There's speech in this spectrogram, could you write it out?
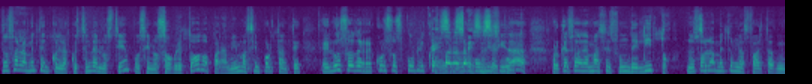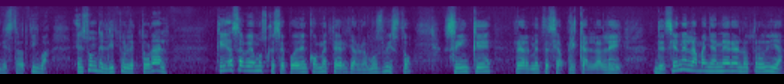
no solamente con la cuestión de los tiempos, sino sobre todo, para mí más importante, el uso de recursos públicos para la publicidad, porque eso además es un delito, no es solamente una falta administrativa, es un delito electoral, que ya sabemos que se pueden cometer, ya lo hemos visto, sin que realmente se aplique la ley. Decían en la mañanera el otro día,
